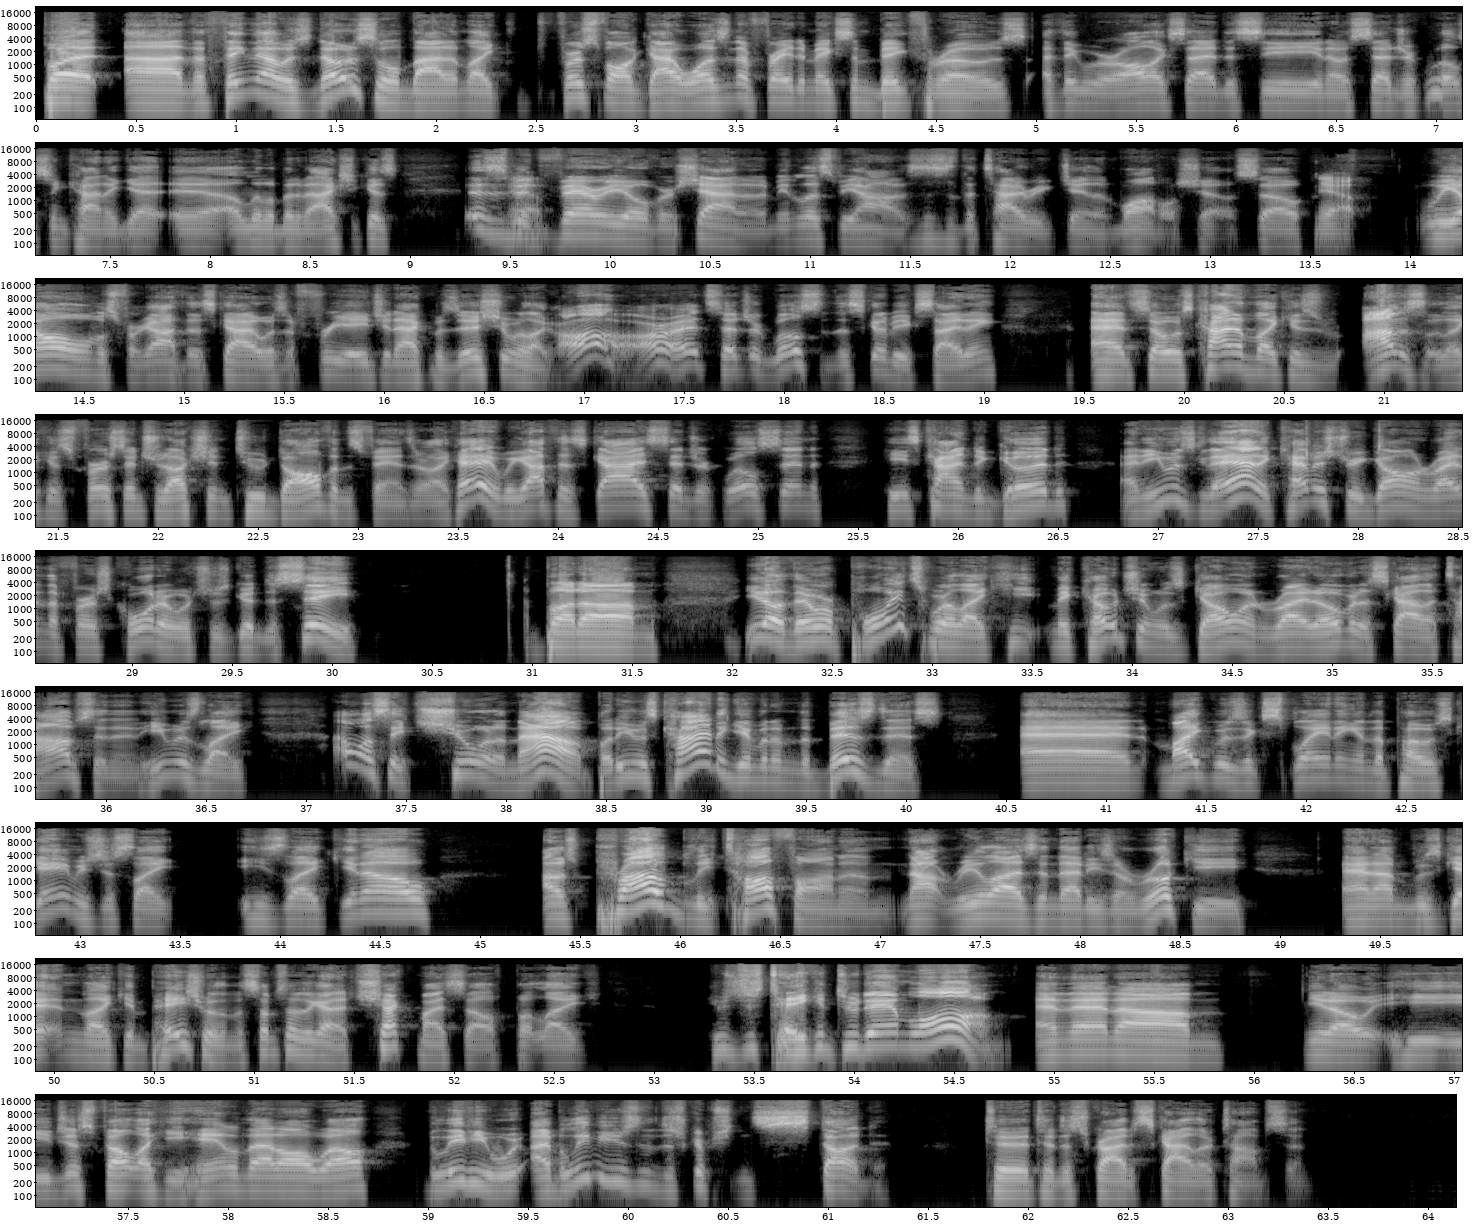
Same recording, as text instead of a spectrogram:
But uh, the thing that was noticeable about him, like first of all, guy wasn't afraid to make some big throws. I think we were all excited to see, you know, Cedric Wilson kind of get a, little bit of action because this has yeah. been very overshadowed. I mean, let's be honest, this is the Tyreek Jalen Waddle show. So yeah, we all almost forgot this guy was a free agent acquisition. We're like, oh, all right, Cedric Wilson, this is gonna be exciting. And so it's kind of like his honestly, like his first introduction to Dolphins fans. They're like, hey, we got this guy, Cedric Wilson. He's kind of good. And he was they had a chemistry going right in the first quarter, which was good to see. But um, you know, there were points where like he McCochin was going right over to Skylar Thompson, and he was like, I want to say chewing him out, but he was kind of giving him the business. And Mike was explaining in the post game, he's just like, he's like, you know, I was probably tough on him, not realizing that he's a rookie. And I was getting like impatient with him. And sometimes I got to check myself, but like he was just taking too damn long. And then, um, you know, he, he just felt like he handled that all well. I believe he, I believe he used the description stud to to describe Skylar Thompson.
